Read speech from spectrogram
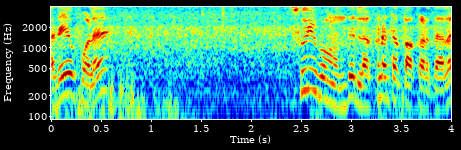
அதே போல் சூரிய பகவான் வந்து லக்னத்தை பார்க்குறதால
